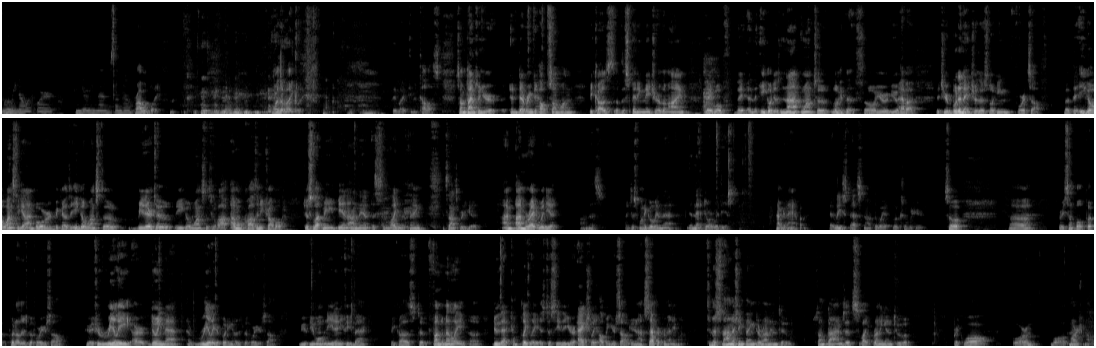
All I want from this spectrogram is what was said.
Will we know if we're hindering them somehow? Probably. More than likely. They might even tell us. Sometimes when you're endeavoring to help someone because of the spinning nature of the mind, they will. They and the ego does not want to look at this. So you you have a. It's your Buddha nature that's looking for itself. But the ego wants to get on board because the ego wants to be there too. The ego wants to say, well, I won't cause any trouble. Just let me be in on the, this enlightenment thing. It sounds pretty good. I'm, I'm right with you on this. I just want to go in that in that door with you. Not going to happen. At least that's not the way it looks over here. So, uh, very simple. Put put others before yourself. If you- really are doing that, really are putting others before yourself, you, you won't need any feedback because to fundamentally uh, do that completely is to see that you're actually helping yourself. You're not separate from anyone. It's an astonishing thing to run into. Sometimes it's like running into a brick wall or a wall of marshmallows.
